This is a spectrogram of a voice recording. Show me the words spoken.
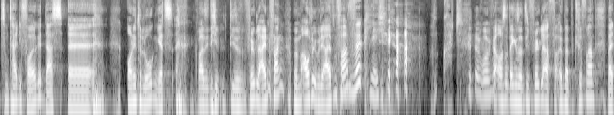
zum Teil die Folge, dass äh, Ornithologen jetzt quasi die, diese Vögel einfangen und mit dem Auto über die Alpen fahren. Wirklich. Oh Gott. Wo wir auch so denken, so, dass die Vögel einfach immer begriffen haben, weil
